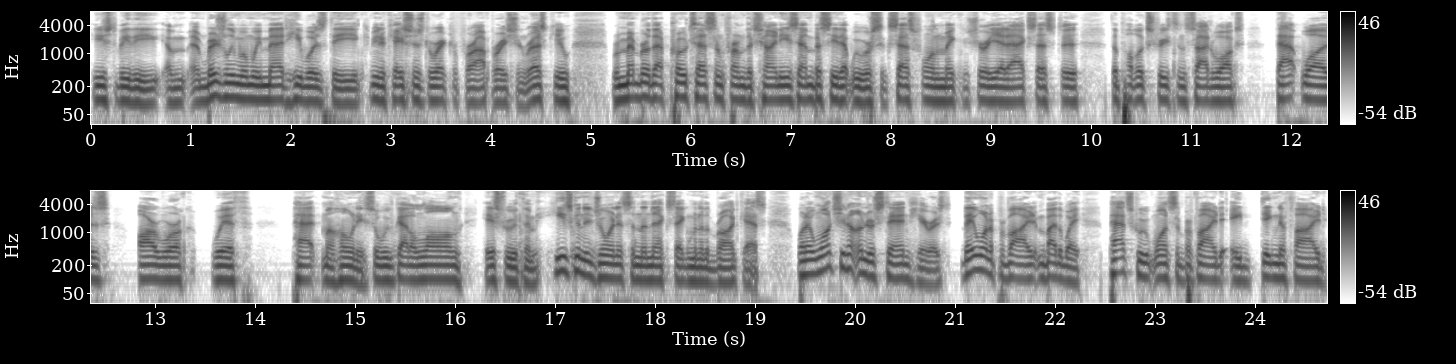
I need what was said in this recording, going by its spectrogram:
He used to be the um, originally when we met, he was the communications director for Operation Rescue. Remember that protest in front of the Chinese embassy that we were successful in making sure he had access to the public streets and sidewalks? That was our work with Pat Mahoney. So we've got a long history with him. He's going to join us in the next segment of the broadcast. What I want you to understand here is they want to provide, and by the way, Pat's group wants to provide a dignified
